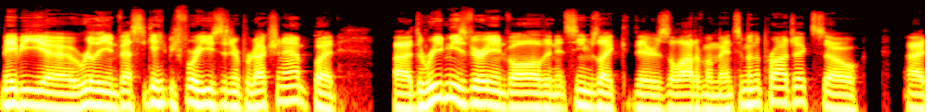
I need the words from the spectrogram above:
maybe uh, really investigate before you use it in a production app. But uh, the README is very involved, and it seems like there's a lot of momentum in the project. So uh,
